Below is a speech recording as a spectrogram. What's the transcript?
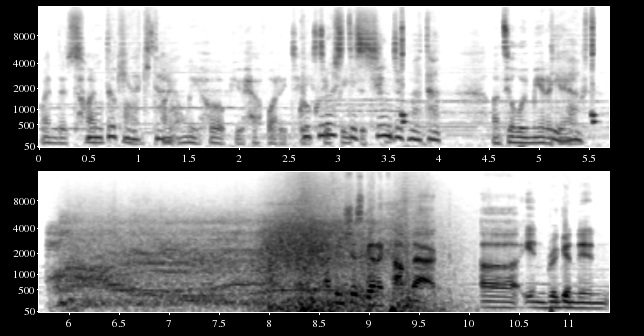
when the time comes, I only hope you have what it takes to face the truth. Until we meet again. I think she's gonna come back uh, in Brigandine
